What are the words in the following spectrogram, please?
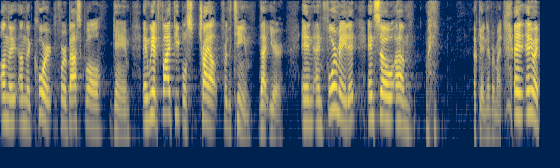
on the on the court for a basketball game, and we had five people try out for the team that year, and and four made it. And so, um, okay, never mind. And anyway.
